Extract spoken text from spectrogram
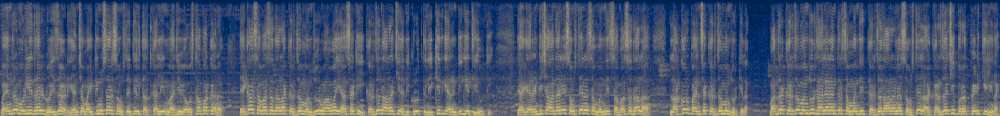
महेंद्र मुरलीधर डोईजड यांच्या माहितीनुसार संस्थेतील तत्कालीन माजी व्यवस्थापकानं एका सभासदाला कर्ज मंजूर व्हावं यासाठी कर्जदाराची अधिकृत लिखित गॅरंटी घेतली होती. या गॅरंटीच्या आधारे संस्थेनं संबंधित सभासदाला लाखो रुपयांचं कर्ज मंजूर केलं. मात्र कर्ज मंजूर झाल्यानंतर संबंधित कर्जदारानं संस्थेला कर्जाची परतफेड केली नाही.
